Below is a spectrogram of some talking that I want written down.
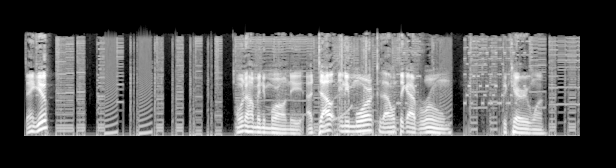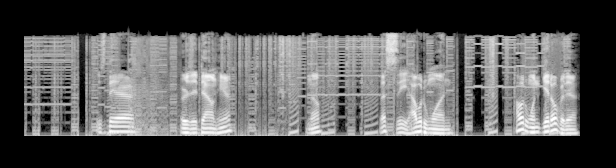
Thank you. I wonder how many more I'll need. I doubt any more because I don't think I have room to carry one. Is there, or is it down here? No. Let's see. How would one? How would one get over there?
